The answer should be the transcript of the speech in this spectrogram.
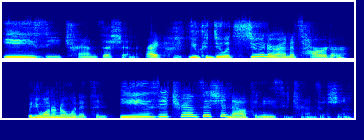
easy transition, right? You could do it sooner and it's harder, but you want to know when it's an easy transition. Now it's an easy transition.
